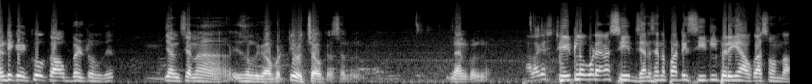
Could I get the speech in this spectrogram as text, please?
అంటే ఇక ఎక్కువ కాపు బెల్ట్ ఉంది. జనసేన ఇది ఉంది కాబట్టి వచ్చే అవకాశాలు ఉంది దానివల్ల అలాగే స్టేట్లో కూడా ఏమైనా సీట్ జనసేన పార్టీ సీట్లు పెరిగే అవకాశం ఉందా?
